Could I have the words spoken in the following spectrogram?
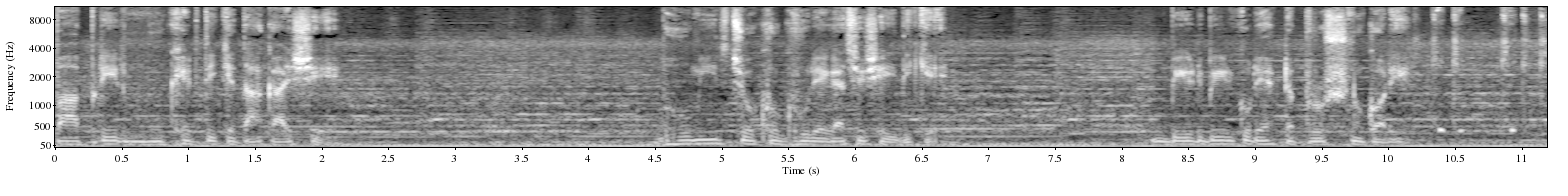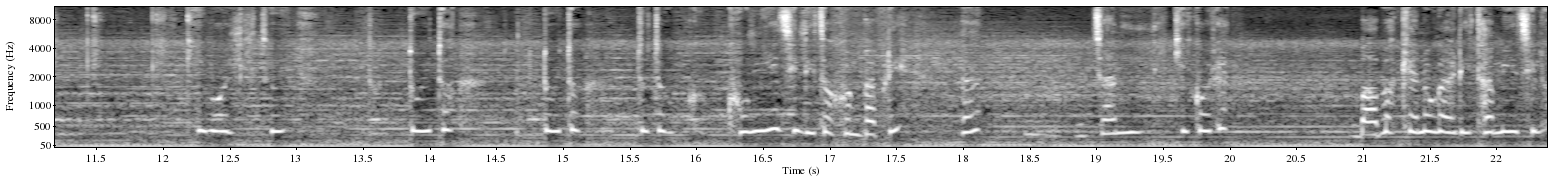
পাপড়ির মুখের দিকে তাকায় সে। ভূমির চোখও ঘুরে গেছে সেই দিকে। বিড়বিড় করে একটা প্রশ্ন করে। কি কি কি কি- কি- কি- কি বললি তুই? তুই তো তুই তো তুই তো ঘুমিয়েছিলি তখন বাপরি হ্যাঁ? জানলি কি করে? বাবা কেন গাড়ি থামিয়েছিল?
